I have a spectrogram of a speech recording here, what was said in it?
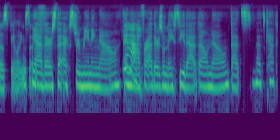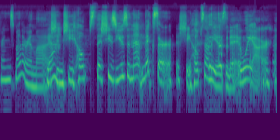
those feelings. Of, yeah, there's the extra meaning now. And now for others, when they see that, they'll know that's that's Catherine's mother-in-law. Yeah. And she hopes that she's using that mixer. She hopes I'm using it, and we are.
